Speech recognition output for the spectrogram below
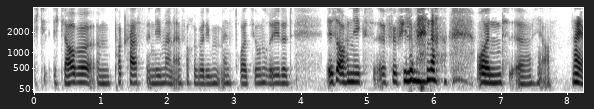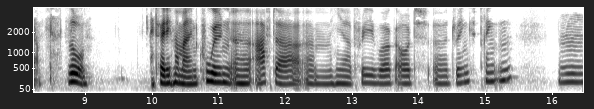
ich, ich glaube, im Podcast, in dem man einfach über die Menstruation redet, ist auch nichts äh, für viele Männer. Und äh, ja, naja, so. Jetzt werde ich mal meinen coolen äh, After ähm, hier Pre-Workout äh, Drink trinken. Mm.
